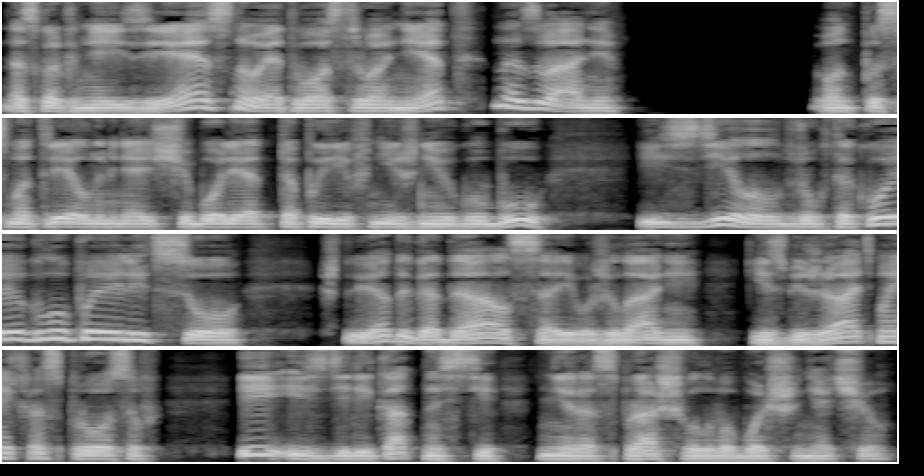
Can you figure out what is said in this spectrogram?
Насколько мне известно, у этого острова нет названия». Он посмотрел на меня еще более оттопырив нижнюю губу и сделал вдруг такое глупое лицо, что я догадался о его желании избежать моих расспросов и из деликатности не расспрашивал его больше ни о чем.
